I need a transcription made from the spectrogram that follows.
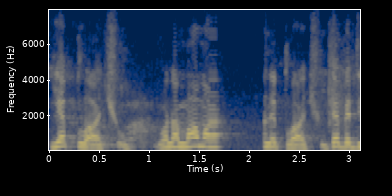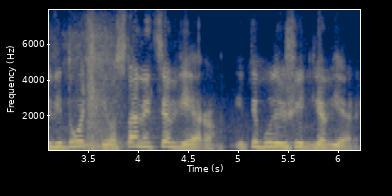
Я плачу. Вона, мама, не плачу. У тебе дві дочки, останеться Віра, і ти будеш жити для Віри.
